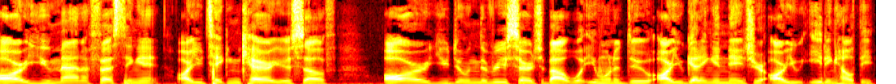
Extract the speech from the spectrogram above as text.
are you manifesting it? Are you taking care of yourself? Are you doing the research about what you want to do? Are you getting in nature? Are you eating healthy?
